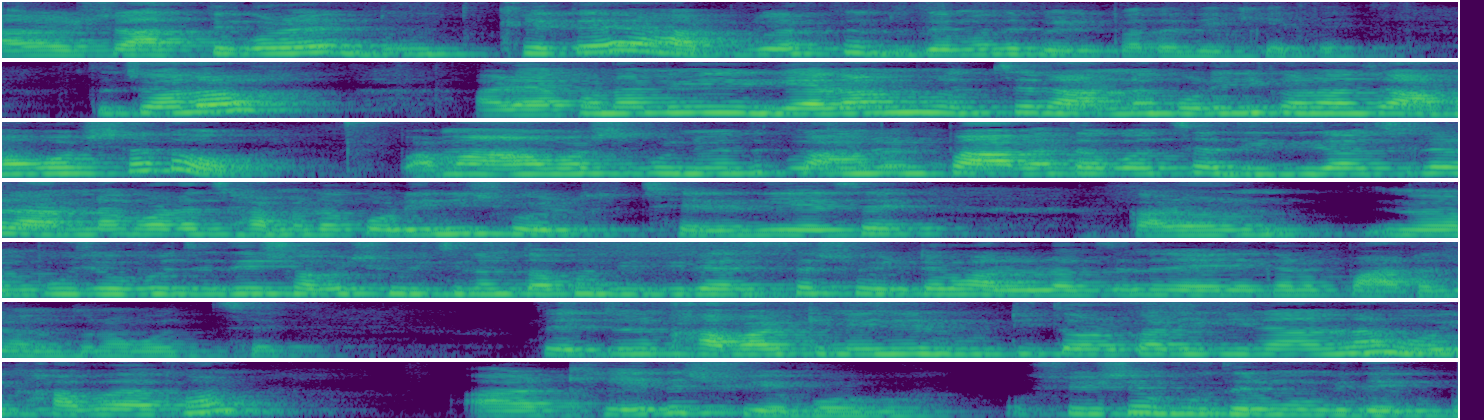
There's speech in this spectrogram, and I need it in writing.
আর রাত্রে করে দুধ খেতে হাফ গ্লাস দুধের মধ্যে বেলপাতা দিয়ে খেতে। তো চলো আর এখন আমি গেলাম হচ্ছে রান্না করিনি, কারণ আজ আমাবস্যা তো। আমার আমাবস্যা পূর্ণিমাতে প্রচণ্ড পা ব্যথা করছে। দিদিরাও ছিল, রান্না করার ঝামেলা করিনি, শরীরটা ছেড়ে দিয়েছে। কারণ পুজো ফুজো দিয়ে সবাই শুয়েছিলাম, তখন দিদিরা এসছে, শরীরটা ভালো লাগছে না জানি না কেন পাটা যন্ত্রণা করছে। তো এর জন্য খাবার কিনে নিয়ে রুটি তরকারি কিনে আনলাম, ওই খাব এখন। আর খেয়ে দিয়ে শুয়ে পড়ব। শুয়ে শুয়ে ভূতের মুভি দেখব।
